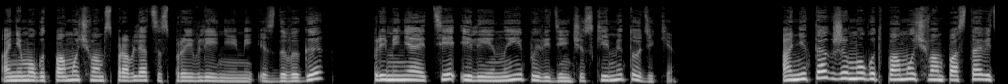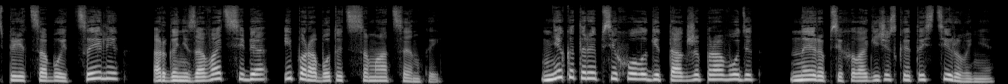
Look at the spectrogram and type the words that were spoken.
Они могут помочь вам справляться с проявлениями СДВГ, применяя те или иные поведенческие методики. Они также могут помочь вам поставить перед собой цели, организовать себя и поработать с самооценкой. Некоторые психологи также проводят нейропсихологическое тестирование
